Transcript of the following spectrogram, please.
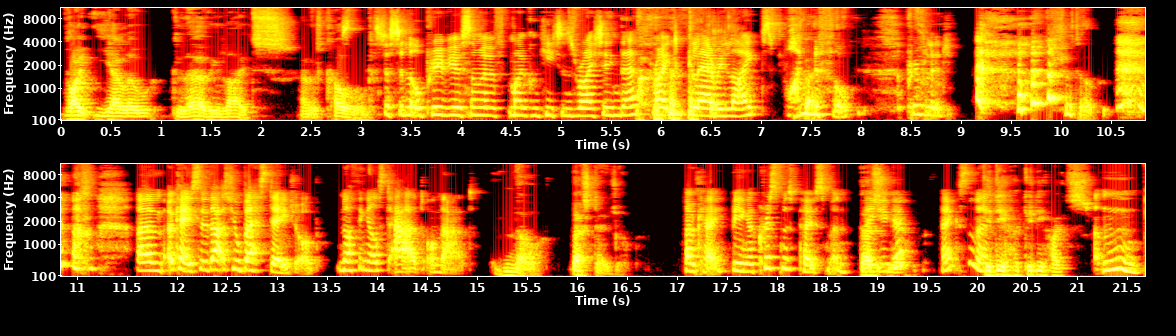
bright yellow, glary lights, and it was cold. It's just a little preview of some of Michael Keaton's writing there. Bright, glary lights. Wonderful. Privilege. Shut up. um, okay, so that's your best day job. Nothing else to add on that. No, best day job. Okay, being a Christmas postman. Best, there you go. Excellent. Giddy, giddy heights. Mm.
